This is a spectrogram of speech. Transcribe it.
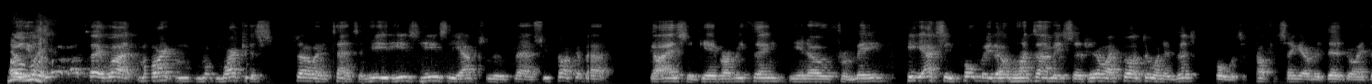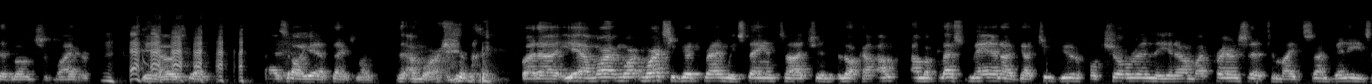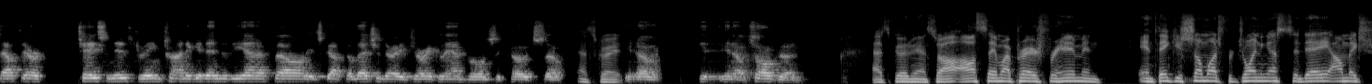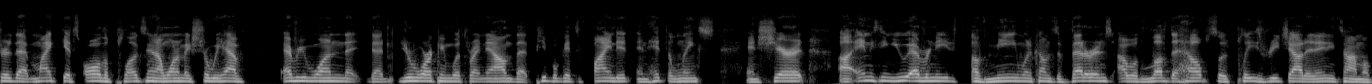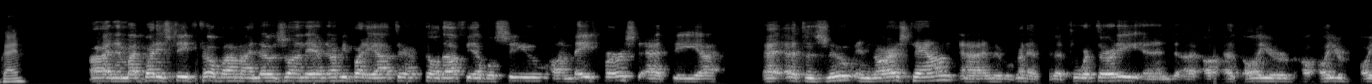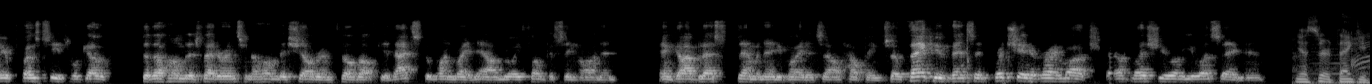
oh, you would, I'll tell you what, Mark. Mark is so intense, and he he's he's the absolute best. You talk about guys that gave everything, you know, for me. He actually pulled me to one time. He says, you know, I thought doing Invincible was the toughest thing I ever did, though I did Lone Survivor. you know, so I saw, yeah, thanks, Mike. I'm Mark. but uh, yeah, Mark, Mark, Mark's a good friend. We stay in touch. And look, I'm, I'm a blessed man. I've got two beautiful children. You know, my prayers to my son Vinny. He's out there chasing his dream, trying to get into the NFL, and he's got the legendary Jerry Glanville as the coach. So that's great. You know, you know, it's all good. That's good, man. So I'll, I'll say my prayers for him and and thank you so much for joining us today. I'll make sure that Mike gets all the plugs in. I want to make sure we have everyone that, that you're working with right now that people get to find it and hit the links and share it uh, anything you ever need of me when it comes to veterans i would love to help so please reach out at any time okay all right, and my buddy Steve Phil by my nose on there, and everybody out there in Philadelphia, we'll see you on May 1st at the uh, at, at, the zoo in Norristown, uh, and we're going to have at 4:30, and uh, all your all your all your proceeds will go to the homeless veterans and the homeless shelter in Philadelphia. That's the one right now I'm really focusing on, and and God bless them and anybody that's out helping. So thank you, Vincent. Appreciate it very much. God bless you on the USA, man. Yes, sir. Thank you.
